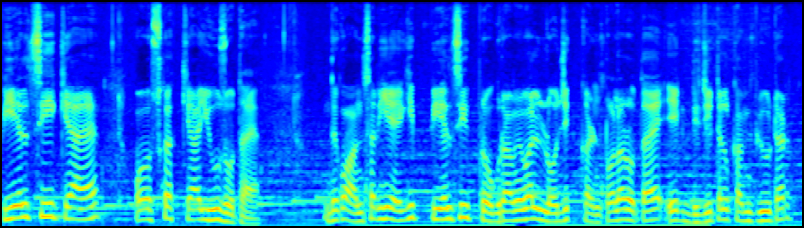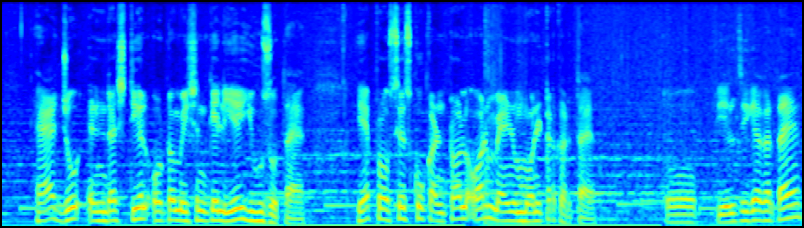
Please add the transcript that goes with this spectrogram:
पीएलसी क्या है और उसका क्या यूज़ होता है? देखो, आंसर ये है कि पीएलसी प्रोग्रामेबल लॉजिक कंट्रोलर होता है, एक डिजिटल कंप्यूटर है जो इंडस्ट्रियल ऑटोमेशन के लिए यूज़ होता है। यह प्रोसेस को कंट्रोल और मॉनिटर करता है। तो पीएलसी क्या करता है?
